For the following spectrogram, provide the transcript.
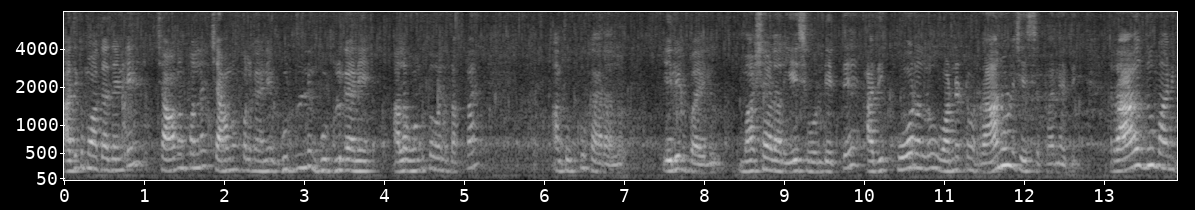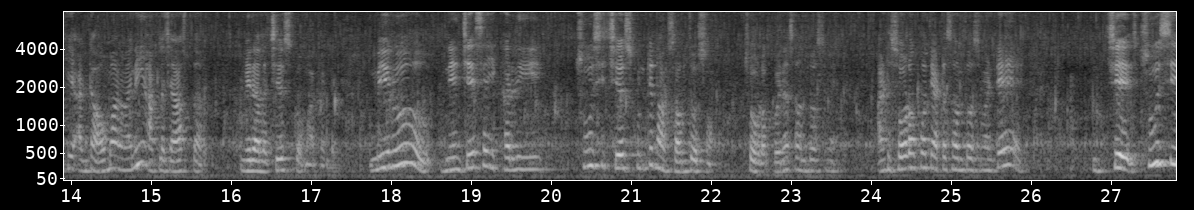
అధిక మోతాదు అంటే చామంపల్ని చామంపలు కానీ గుడ్లని గుడ్లు కానీ అలా వండుకోవాలి తప్ప అంత ఉప్పు కారాలు ఎల్లిపాయలు మసాలాలు వేసి వండితే అది కూరలు వండటం రానుళ్ళు చేసే పని అది. రాదు మనకి అంటే అవమానం అని అట్లా చేస్తారు. మీరు అలా చేసుకోమాకండి. మీరు నేను చేసే ఈ కర్రీ చూసి చేసుకుంటే నాకు సంతోషం. చూడకపోయినా సంతోషమే. అంటే చూడకపోతే ఎట్ట సంతోషం అంటే చే చూసి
